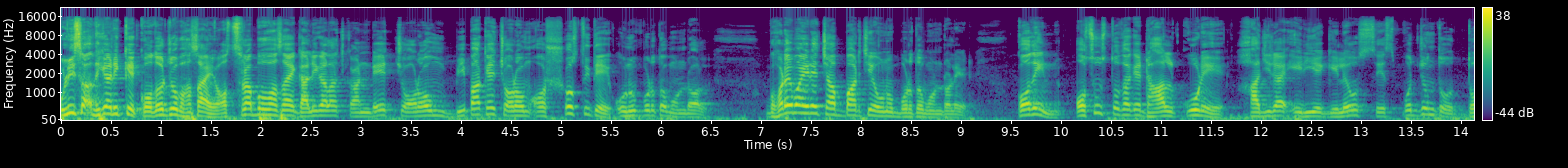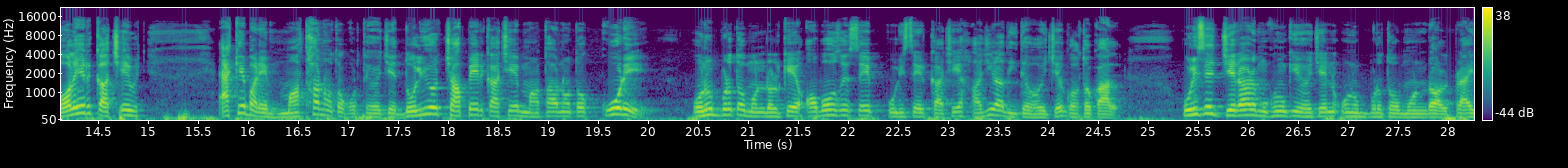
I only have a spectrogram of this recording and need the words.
পুলিশ আধিকারিককে কদর্য ভাষায় অশ্রাব্য ভাষায় গালিগালাজ কাণ্ডে চরম বিপাকে চরম অস্বস্তিতে অনুব্রত মণ্ডল। ঘরে বাইরে চাপ বাড়ছে অনুব্রত মণ্ডলের। কদিন অসুস্থতাকে ঢাল করে হাজিরা এড়িয়ে গেলেও শেষ পর্যন্ত দলের কাছে একেবারে মাথা নত করতে হয়েছে। দলীয় চাপের কাছে মাথা নত করে অনুব্রত মণ্ডলকে অবশেষে পুলিশের কাছে হাজিরা দিতে হয়েছে গতকাল। পুলিশের জেরার মুখোমুখি হয়েছেন অনুব্রত মণ্ডল। প্রায়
